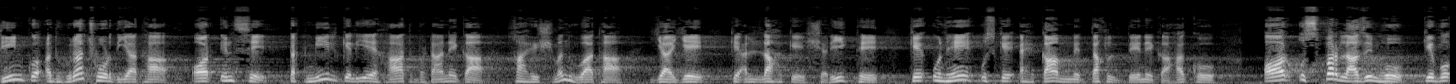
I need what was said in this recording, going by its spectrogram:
دین کو ادھورا چھوڑ دیا تھا اور ان سے تکمیل کے لیے ہاتھ بٹانے کا خواہش مند ہوا تھا یا یہ کہ اللہ کے شریک تھے کہ انہیں اس کے احکام میں دخل دینے کا حق ہو اور اس پر لازم ہو کہ وہ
